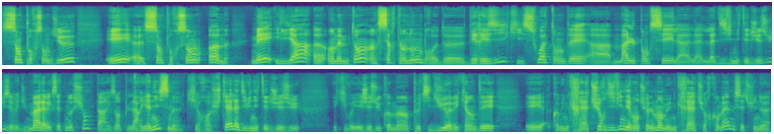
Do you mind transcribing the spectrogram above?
100% Dieu et 100% euh, homme. Mais il y a euh, en même temps un certain nombre d'hérésies qui soit tendaient à mal penser la, divinité de Jésus, ils avaient du mal avec cette notion, par exemple l'arianisme qui rejetait la divinité de Jésus et qui voyait Jésus comme un petit Dieu avec un dé et comme une créature divine éventuellement, mais une créature quand même. C'est une,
